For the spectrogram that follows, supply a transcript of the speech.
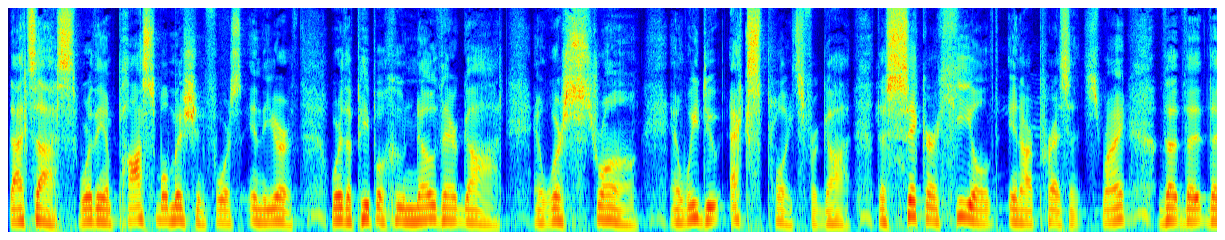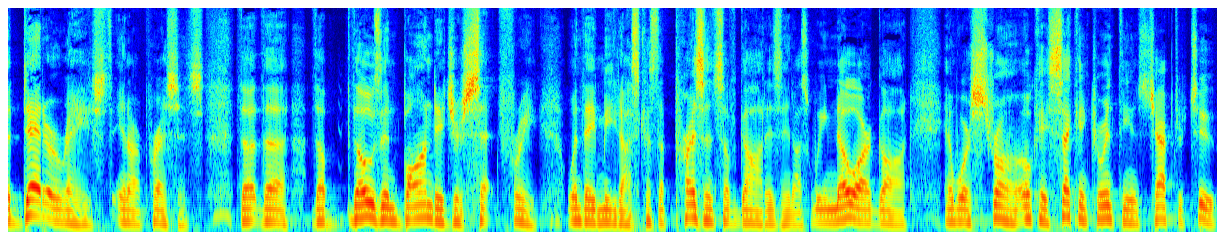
That's us. We're the impossible mission force in the earth. We're the people who know their God and we're strong and we do exploits for God. The sick are healed in our presence, right? The, the, the dead are raised in our presence. The, the, the, those in bondage are set free when they meet us because the presence of God is in us. We know our God and we're strong. Okay, Second Corinthians chapter 2.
